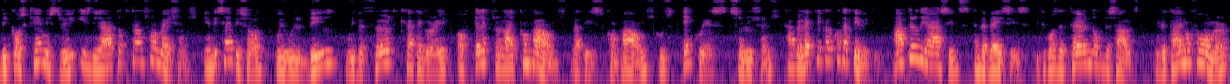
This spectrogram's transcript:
because chemistry is the art of transformations. In this episode, we will deal with the third category of electrolyte compounds, that is, compounds whose aqueous solutions have electrical conductivity. After the acids and the bases, it was the turn of the salts. In the time of Homer,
